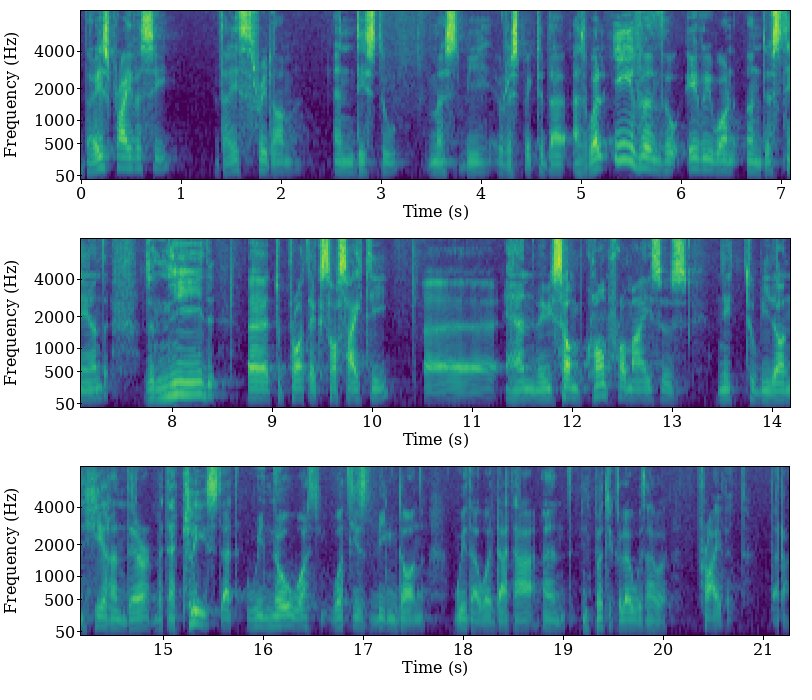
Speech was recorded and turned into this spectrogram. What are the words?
There is privacy, there is freedom, and these two must be respected as well, even though everyone understands the need uh, to protect society uh, and maybe some compromises need to be done here and there, but at least that we know what, what is being done with our data and in particular with our private data.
